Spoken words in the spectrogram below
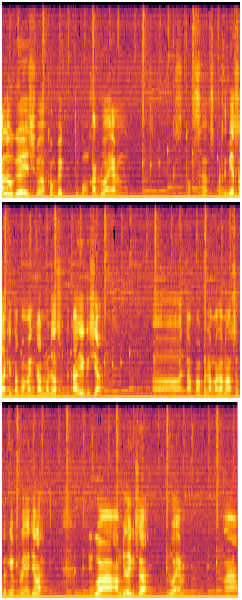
Halo guys, welcome back to Bongkar 2M Seperti biasa kita memainkan modal sedekah ya guys ya. Uh, Tanpa berlama-lama langsung ke gameplay aja lah. Ini gua ambil ya guys ya 2M Nah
